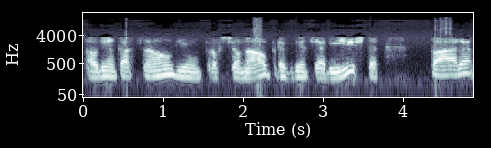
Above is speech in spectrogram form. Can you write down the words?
a orientação de um profissional previdenciarista para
